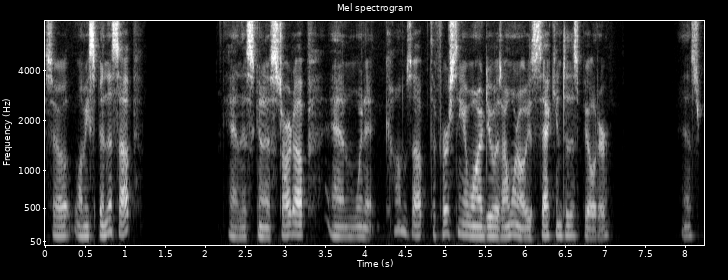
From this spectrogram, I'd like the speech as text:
So let me spin this up and this is going to start up and when it comes up the first thing I want to do is I want to exec into this builder and this will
